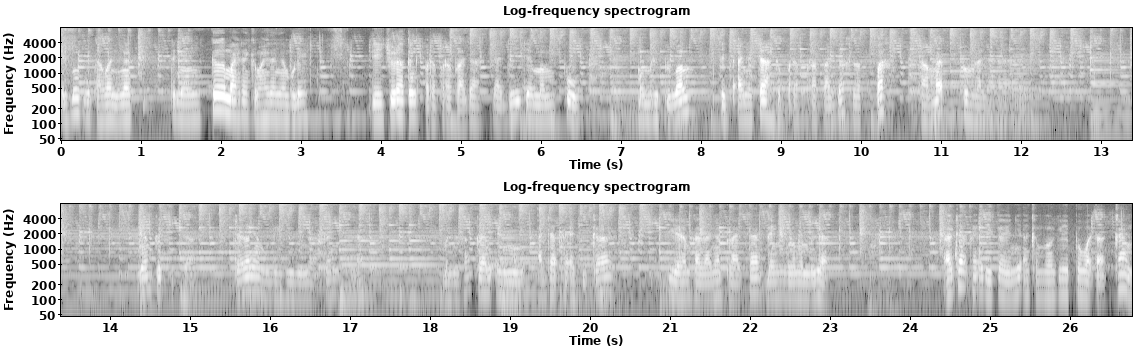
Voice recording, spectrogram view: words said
ilmu pengetahuan dengan dengan kemahiran-kemahiran yang boleh dicurahkan kepada para pelajar. Jadi, dia mampu memberi peluang yang cerah kepada para pelajar selepas tamat pembelajaran. Yang ketiga, cara yang boleh digunakan adalah menerapkan ilmu adab dan etika di dalam kalangan pelajar dan golongan belia. Adab dan etika ini akan mewakili perwatakan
